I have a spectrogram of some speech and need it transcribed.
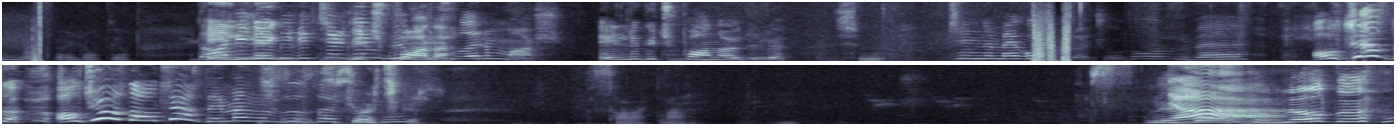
Niye böyle oluyor? Daha 50 benim biriktirdiğim güç puanı. kutularım var. 50 güç puanı ödülü. Şimdi. Şimdi mega kutu açıyoruz ve... Altı yazdı. Altı yazdı. Altı yazdı. Hemen hızlı hızlı açıyoruz. Salak lan. Ya. oldu.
